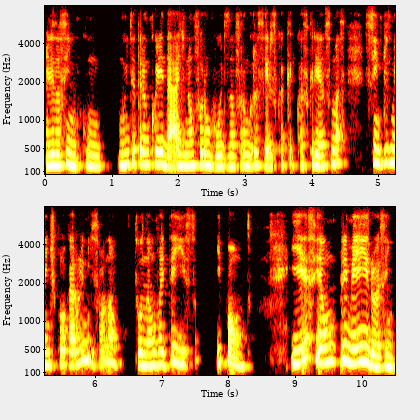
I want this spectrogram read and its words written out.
eles, assim, com muita tranquilidade, não foram rudes, não foram grosseiros com, a, com as crianças, mas simplesmente colocaram limites. Falaram, não, tu não vai ter isso e ponto. E esse é um primeiro, assim,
